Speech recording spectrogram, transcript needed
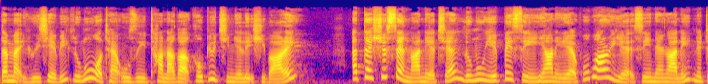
တက်မှတ်ရွေးချယ်ပြီးလူမှုမော်ထန်ဦးစီးဌာနကဂုဏ်ပြုချီးမြှင့်လေးရှိပါတယ်။ အသက်85နှစ်အထက်လူမှုရေးပိတ်စင်ရနေတဲ့အဖိုးဖွားတွေရဲ့အစည်းအဝေးကနေနေ့တ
